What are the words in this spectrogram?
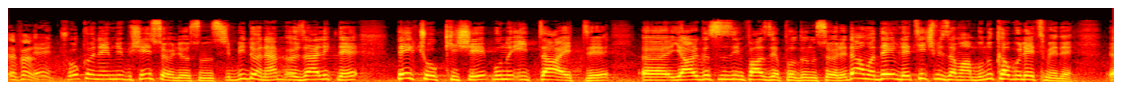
efendim. Evet çok önemli bir şey söylüyorsunuz. Şimdi bir dönem özellikle pek çok kişi bunu iddia etti. Ee, yargısız infaz yapıldığını söyledi ama devlet hiçbir zaman bunu kabul etmedi. Ee,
